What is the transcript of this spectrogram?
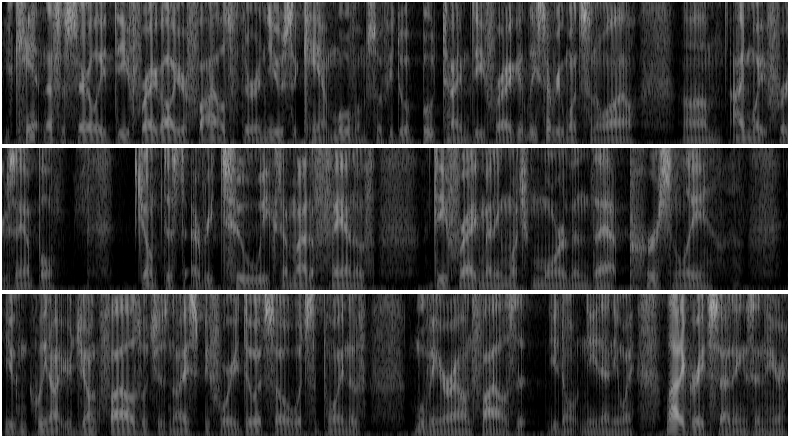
You can't necessarily defrag all your files if they're in use, it can't move them. So if you do a boot time defrag, at least every once in a while, um, I might, for example, jump this to every two weeks. I'm not a fan of defragmenting much more than that personally. You can clean out your junk files, which is nice before you do it. So what's the point of moving around files that you don't need anyway? A lot of great settings in here.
